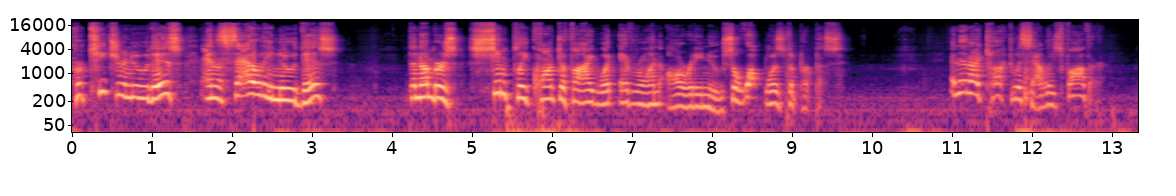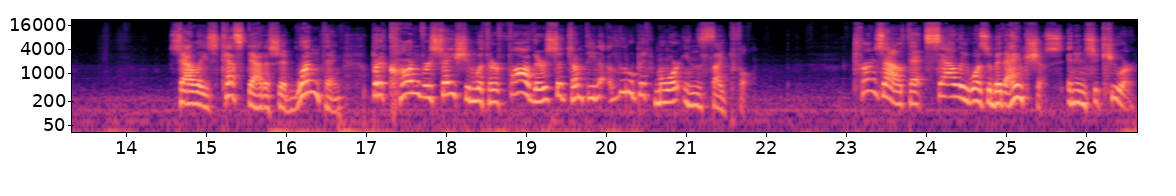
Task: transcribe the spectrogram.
her teacher knew this, and Sally knew this. The numbers simply quantified what everyone already knew. So, what was the purpose? And then I talked with Sally's father. Sally's test data said one thing, but a conversation with her father said something a little bit more insightful. Turns out that Sally was a bit anxious and insecure.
